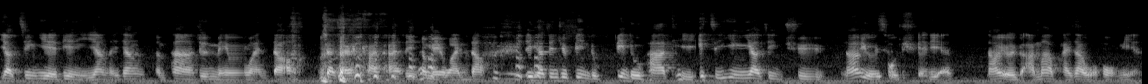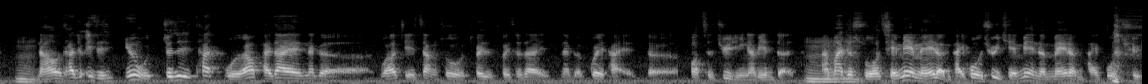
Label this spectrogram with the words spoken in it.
要进夜店一样，很像很怕就是没玩到，大家卡卡里都没玩到，硬要进去病毒病毒 party，一直硬要进去。然后有一次我全联。然后有一个阿妈排在我后面，嗯，然后他就一直，因为我就是他，我要排在那个我要结账，所以我推着推车在那个柜台的保持距离那边等。嗯、阿妈就说前面没人排过去，前面人没人排过去。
